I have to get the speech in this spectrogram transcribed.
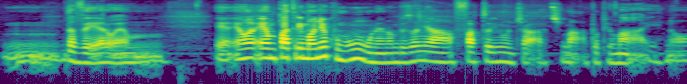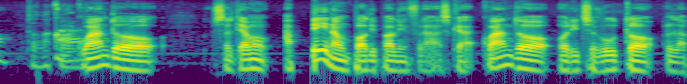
mh, mm, davvero, è un, è, è, un patrimonio comune, non bisogna affatto rinunciarci, ma proprio mai, no? Sono d'accordo. Eh. Quando saltiamo appena un po' di palo in frasca, quando ho ricevuto la,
